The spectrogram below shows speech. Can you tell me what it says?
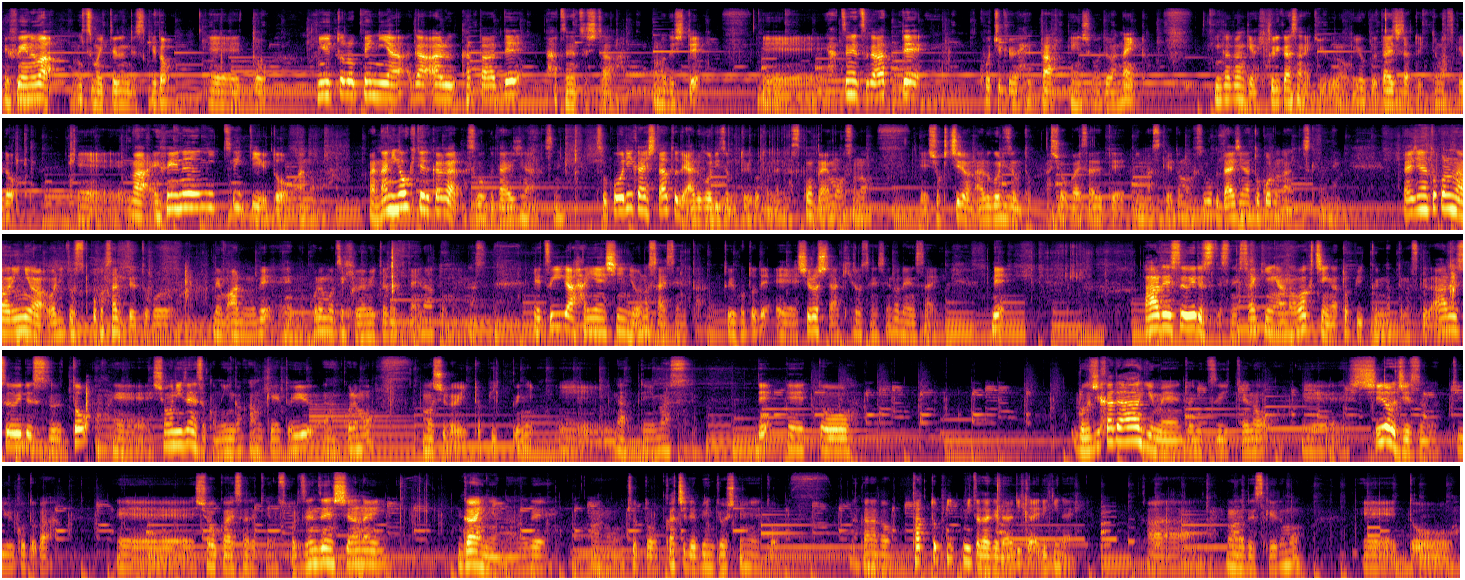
FN はいつも言ってるんですけど、えっ、と、ニュートロペニアがある方で発熱したものでして、えー、発熱があって高中級が減った現象ではないと。因果関係をひっくり返さないというのをよく大事だと言ってますけど、えー、まあ、FN について言うと、あのまあ、何が起きてるかがすごく大事なんですね。そこを理解した後でアルゴリズムということになります。今回もその、えー、初期治療のアルゴリズムとかが紹介されていますけれども、すごく大事なところなんですけどね。大事なところの割には割とすっぽかされているところでもあるので、えー、これもぜひお読みいただきたいなと思います。えー、次が肺炎診療の最先端ということで、えー、白下明宏先生の連載で、RS ウイルスですね。最近あのワクチンがトピックになってますけど、RS ウイルスと、えー、小児喘息の因果関係という、うん、これも面白いトピックに、えー、なっています。で、えっ、ー、と、ロジカルアーギュメントについての、えー、シロジズムっていうことが、えー、紹介されています。これ全然知らない概念なので、あのちょっとガチで勉強してみないとなかなかパッと見ただけでは理解できないあものですけれども、えっ、ー、と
